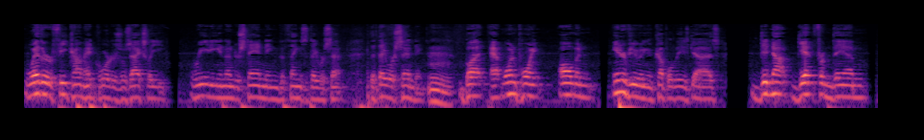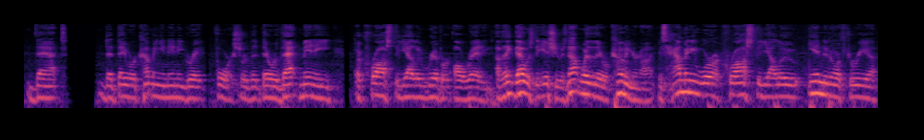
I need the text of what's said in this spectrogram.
whether FECOM headquarters was actually reading and understanding the things that they were sent that they were sending. Mm. But at one point, Almond interviewing a couple of these guys did not get from them that that they were coming in any great force or that there were that many across the Yalu River already. I think that was the issue. It's not whether they were coming or not. It's how many were across the Yalu into North Korea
